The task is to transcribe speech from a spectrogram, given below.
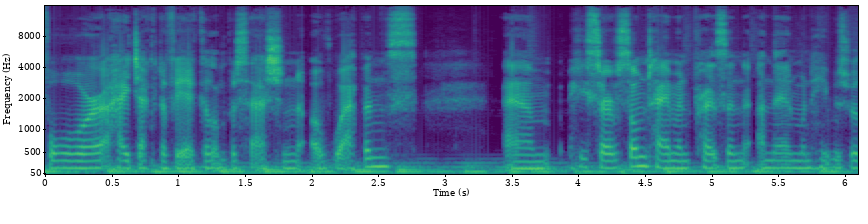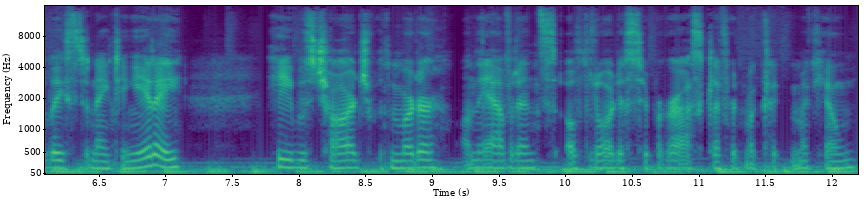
for hijacking a vehicle and possession of weapons. Um, he served some time in prison, and then when he was released in 1980, he was charged with murder on the evidence of the loyalist supergrass Clifford McKeown.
